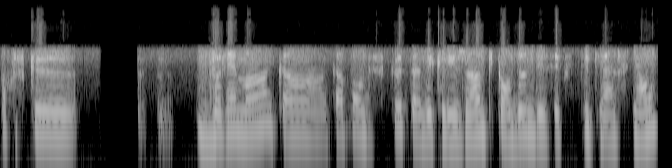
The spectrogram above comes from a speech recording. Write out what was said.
parce que vraiment, quand, quand on discute avec les gens puis qu'on donne des explications,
